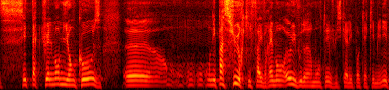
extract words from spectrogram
c'est actuellement mis en cause. on n'est pas sûr qu'il faille vraiment. Eux, ils voudraient remonter jusqu'à l'époque achéménide.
